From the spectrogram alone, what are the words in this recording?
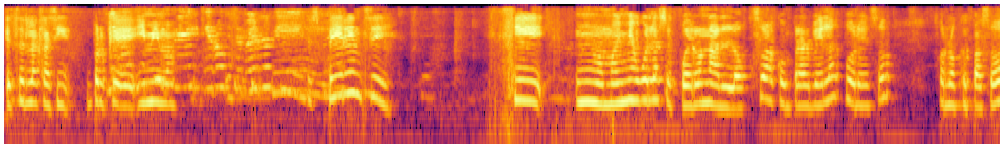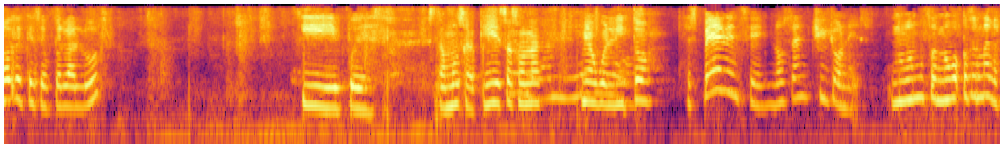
esta es la casita, porque, y mi mamá... Espérense. Sí, mi mamá y mi abuela se fueron al Oxxo a comprar velas por eso, por lo que pasó de que se fue la luz. Y pues, estamos aquí, esas son las... Mi abuelito... Espérense, no sean chillones. No vamos a, no va a pasar nada.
